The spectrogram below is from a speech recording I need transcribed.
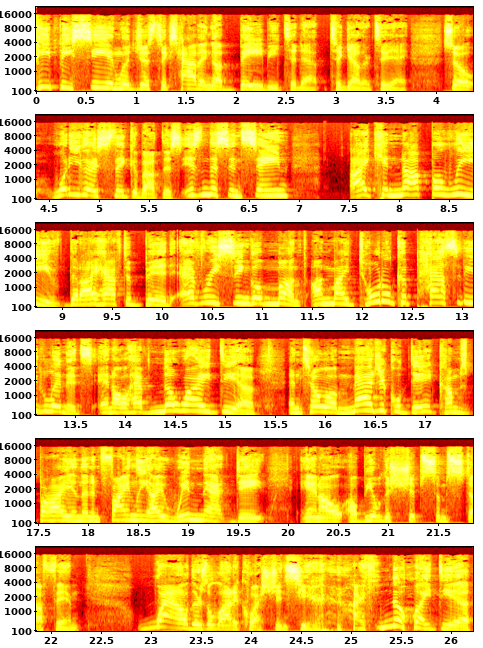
PPC and logistics having a baby today, together today. So, what do you guys think about this? Isn't this insane? I cannot believe that I have to bid every single month on my total capacity limits, and I'll have no idea until a magical date comes by, and then finally I win that date, and I'll, I'll be able to ship some stuff in wow, there's a lot of questions here. I have no idea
